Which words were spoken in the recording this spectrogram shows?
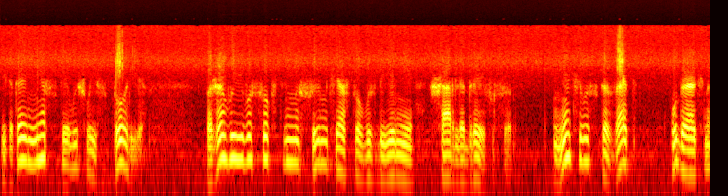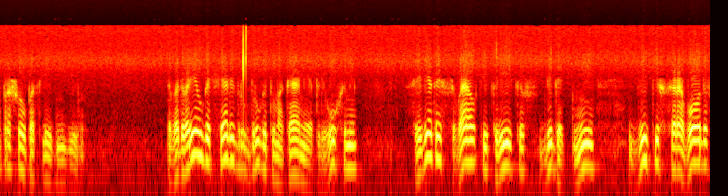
И какая мерзкая вышла история. Пожалуй, его собственный сын участвовал в избиении Шарля Дрейфуса. Нечего сказать, удачно прошел последний день. Во дворе угощали друг друга тумаками и оплеухами. Среди этой свалки, криков, беготни, диких хороводов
